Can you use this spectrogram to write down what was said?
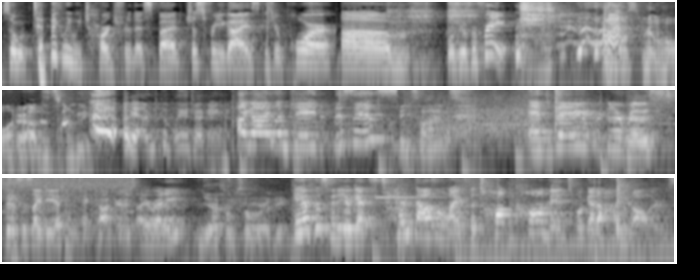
So typically we charge for this, but just for you guys, because you're poor, um, we'll do it for free. I almost spit my water out. That's funny. okay, I'm completely joking. Hi guys, I'm Jade. This is, King Science. and today we're gonna roast business ideas from TikTokers. Are you ready? Yes, I'm so ready. If this video gets 10,000 likes, the top comment will get $100.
